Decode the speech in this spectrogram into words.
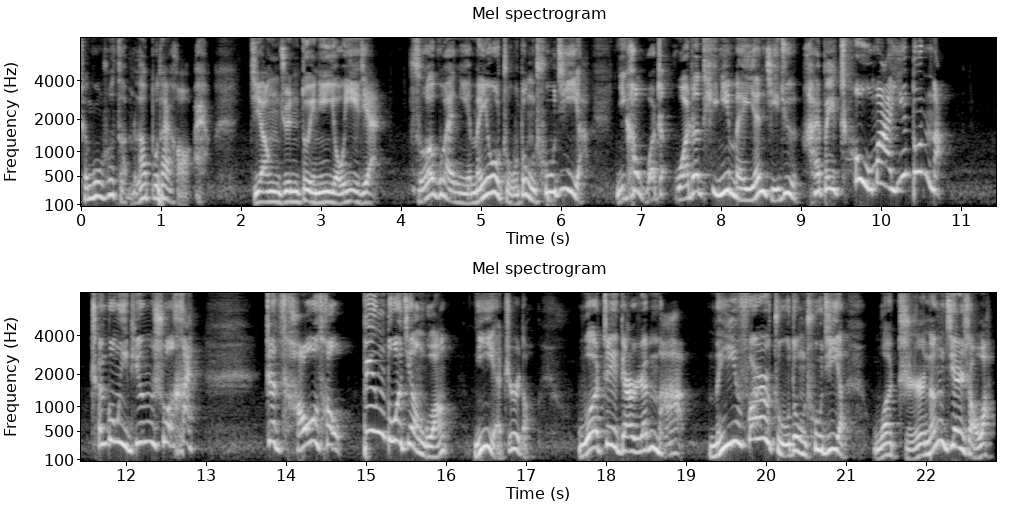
陈宫说：“怎么了？不太好。哎呀，将军对你有意见，责怪你没有主动出击呀。你看我这，我这替你美言几句，还被臭骂一顿呢。”陈宫一听说：“嗨，这曹操兵多将广，你也知道，我这点人马没法主动出击呀，我只能坚守啊。”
